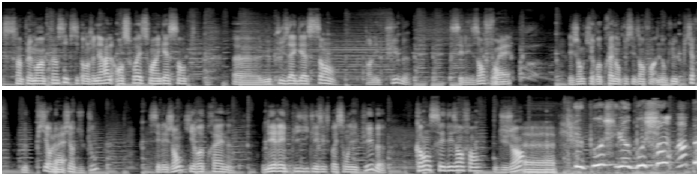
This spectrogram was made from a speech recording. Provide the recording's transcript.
simplement un principe, c'est qu'en général, en soi, elles sont agaçantes. Le plus agaçant dans les pubs, c'est les enfants Ouais. les gens qui reprennent en plus les enfants. Donc le pire, le pire, le pire du tout, c'est les gens qui reprennent les répliques, les expressions des pubs quand c'est des enfants. Du genre, Euh, Tu pousses le bouchon un peu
